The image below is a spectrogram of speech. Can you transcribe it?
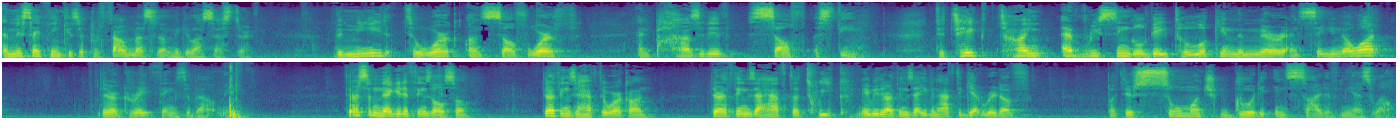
And this, I think, is a profound lesson on Megillah Esther. The need to work on self worth and positive self esteem. To take time every single day to look in the mirror and say, you know what? There are great things about me. There are some negative things also. There are things I have to work on. There are things I have to tweak. Maybe there are things I even have to get rid of. But there's so much good inside of me as well.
